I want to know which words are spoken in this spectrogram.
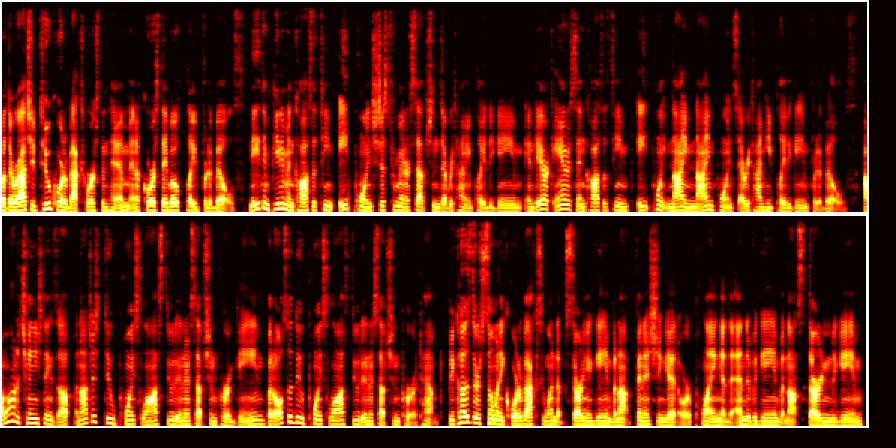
but there were actually two quarterbacks worse than him, and of course they both played for the Bills. Nathan Peterman cost his team 8 points just from interceptions every time he played the game, and Derek Anderson cost his team 8.99 points every time he played a game for the Bills. I want to change things up and not just do points lost due to interception per game, but also do points lost due to interception per attempt. Because there's so many quarterbacks who end up starting a game but not finishing it, or playing at the end of a game but not starting the game,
